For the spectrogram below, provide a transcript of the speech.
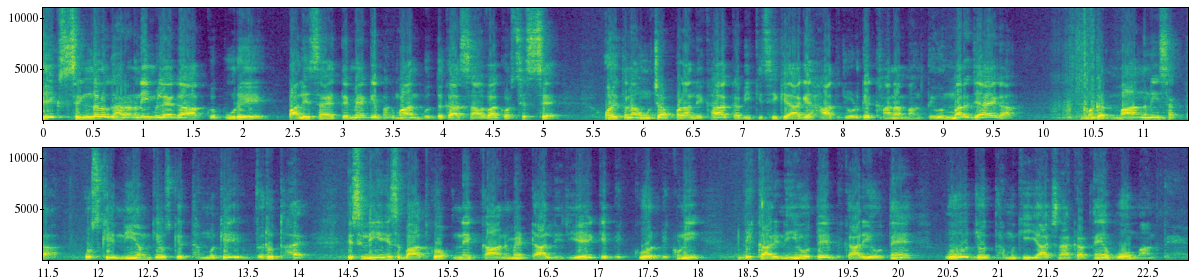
एक सिंगल उदाहरण नहीं मिलेगा आपको पूरे पाली साहित्य में कि भगवान बुद्ध का सावक और शिष्य, और इतना ऊँचा पढ़ा लिखा कभी किसी के आगे हाथ जोड़ के खाना मांगते हुए। मर जाएगा। मगर मांग नहीं सकता। उसके नियम के, उसके धर्म के विरुद्ध है। इसलिए इस बात को अपने कान में डाल लीजिए कि भिक्खु और भिकुणी भिकारी नहीं होते भिकारी होते हैं। वो जो धर्म की याचना करते हैं, वो मांगते हैं।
